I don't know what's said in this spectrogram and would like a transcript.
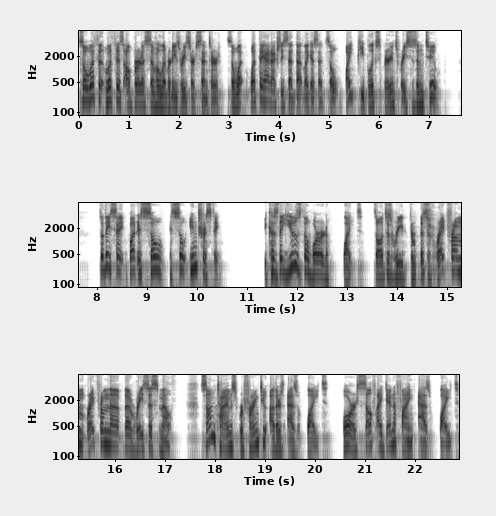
so with with this Alberta Civil Liberties Research Center, so what what they had actually said that, like I said, so white people experience racism too. So they say, but it's so it's so interesting because they use the word white. So I'll just read. This is right from right from the the racist mouth. Sometimes referring to others as white or self-identifying as white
